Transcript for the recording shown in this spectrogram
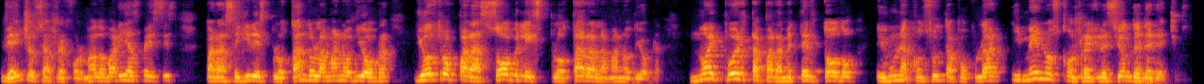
de hecho se ha reformado varias veces para seguir explotando la mano de obra, y otro para sobreexplotar a la mano de obra. No hay puerta para meter todo en una consulta popular y menos con regresión de derechos.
